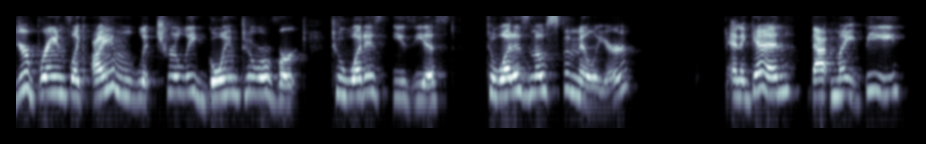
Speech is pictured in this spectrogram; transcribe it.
Your brain's like, I am literally going to revert to what is easiest, to what is most familiar. And again, that might be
